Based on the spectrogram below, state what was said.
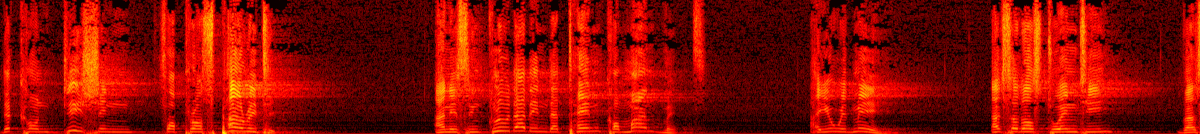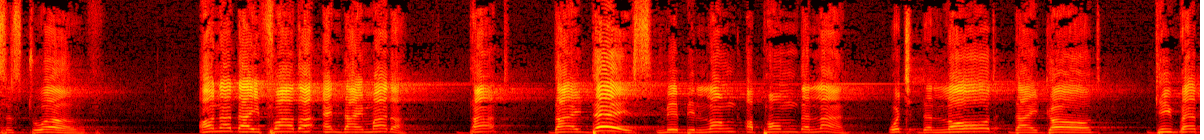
the condition for prosperity. And it's included in the Ten Commandments. Are you with me? Exodus 20, verses 12. Honor thy father and thy mother, that thy days may be long upon the land which the Lord thy God giveth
